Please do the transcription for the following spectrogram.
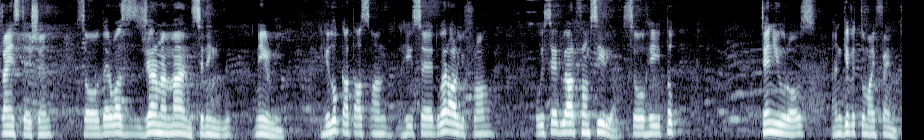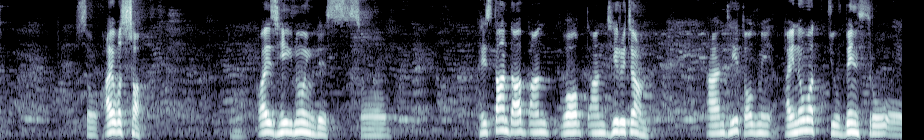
train station. So there was a German man sitting near me. He looked at us and he said, "Where are you from?" We said, "We are from Syria." So he took 10 euros and gave it to my friend. So I was shocked. Why is he doing this? So he stand up and walked and he returned and he told me i know what you've been through or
